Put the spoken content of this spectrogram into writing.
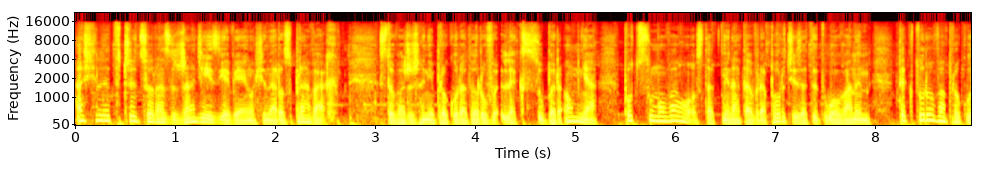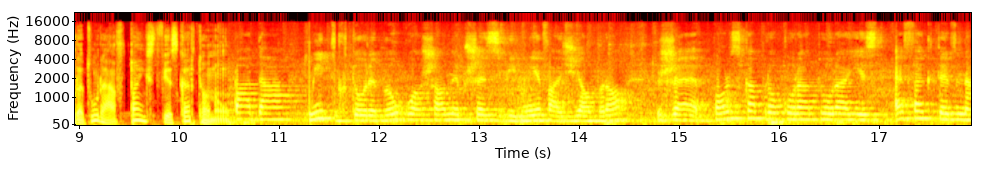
a śledczy coraz rzadziej zjawiają się na rozprawach. Stowarzyszenie Prokuratorów Lex Super Omnia podsumowało ostatnie lata w raporcie zatytułowanym Tekturowa prokuratura w państwie z kartonu. Pada mit, który był głoszony przez Zbigniewa Ziobro, że polska prokuratura jest efektywna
